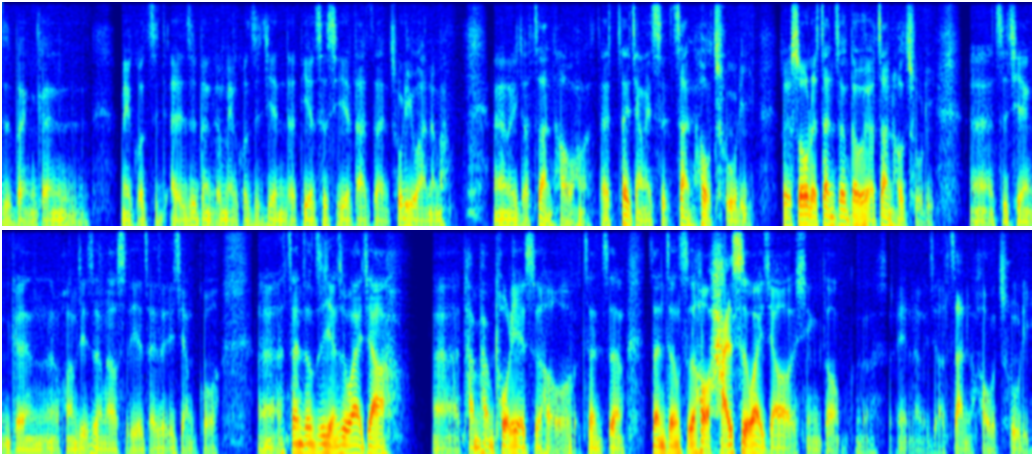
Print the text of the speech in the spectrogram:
日本跟美国之呃日本跟美国之间的第二次世界大战处理完了嘛？呃，那叫战后哈，再再讲一次战后处理，所以所有的战争都会有战后处理。呃，之前跟黄继正老师也在这里讲过，呃，战争之前是外交，呃，谈判破裂之后，战争战争之后还是外交行动，所以那个叫战后处理，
